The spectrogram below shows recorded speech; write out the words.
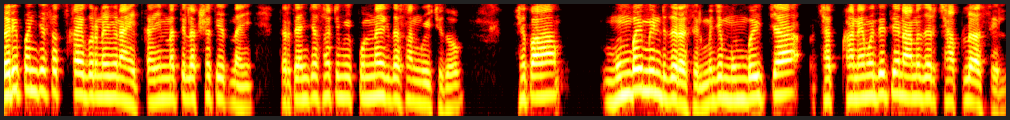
तरी पण जे सबस्क्रायबर नवीन आहेत काहींना ते लक्षात येत नाही तर त्यांच्यासाठी मी पुन्हा एकदा सांगू इच्छितो. हे पहा मुंबई मिंट जर असेल म्हणजे मुंबईच्या छापखान्यामध्ये ते नाणं जर छापलं असेल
